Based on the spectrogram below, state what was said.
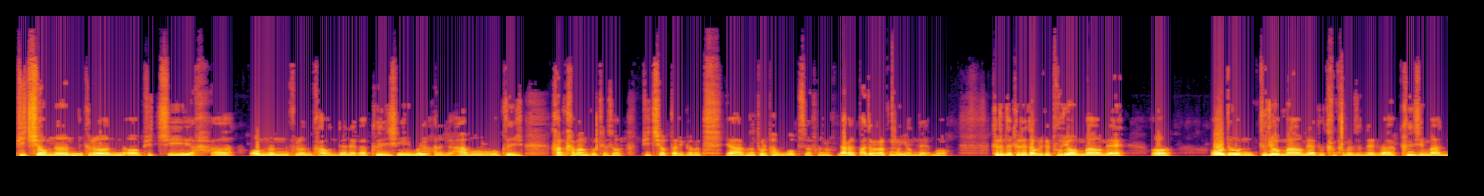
빛이 없는 그런 어, 빛이 하, 없는 그런 가운데 내가 근심을 하는 거야. 아무 근심, 캄캄한 곳에서 빛이 없다니까는 야 무슨 돌파구가 없어. 어, 나갈 빠져나갈 구멍이 없네. 뭐 그런데 그러다 보니까 두려운 마음에 어 어두운 두려운 마음에 그 캄캄해서 내가 근심만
